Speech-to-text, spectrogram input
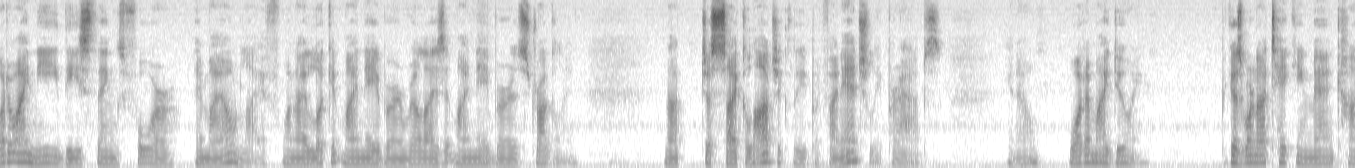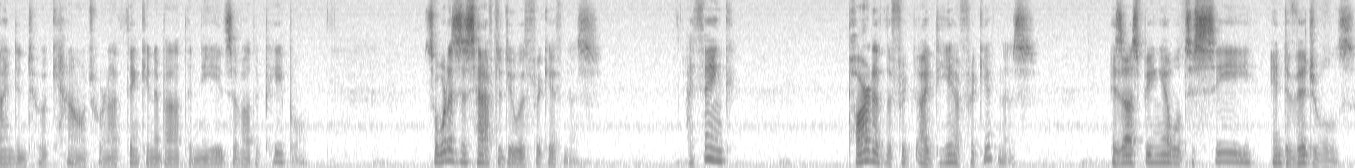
What do I need these things for in my own life when I look at my neighbor and realize that my neighbor is struggling? Not just psychologically, but financially, perhaps. You know, what am I doing? because we're not taking mankind into account. We're not thinking about the needs of other people. So, what does this have to do with forgiveness? I think part of the idea of forgiveness is us being able to see individuals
